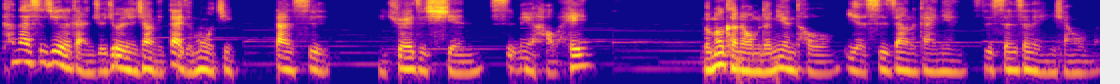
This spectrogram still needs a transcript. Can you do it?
看待世界的感觉就有点像你戴着墨镜，但是你却一直嫌四面好黑。有没有可能我们的念头也是这样的概念，是深深的影响我们？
